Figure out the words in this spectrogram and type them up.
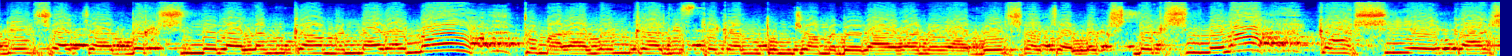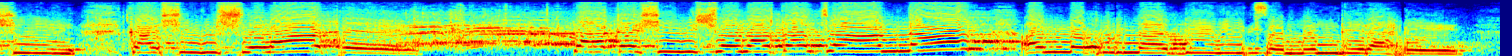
देशाच्या दक्षिणेला लंका म्हणणाऱ्यांनो तुम्हाला लंका दिसते कारण तुमच्यामध्ये रावाने या देशाच्या लक्ष दक्षिणेला काशी आहे काशी. काशी विश्वनाथ आहे. त्या काशी विश्वनाथाच्या अंगणात? अन्नपूर्णा देवीचं मंदिर आहे.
